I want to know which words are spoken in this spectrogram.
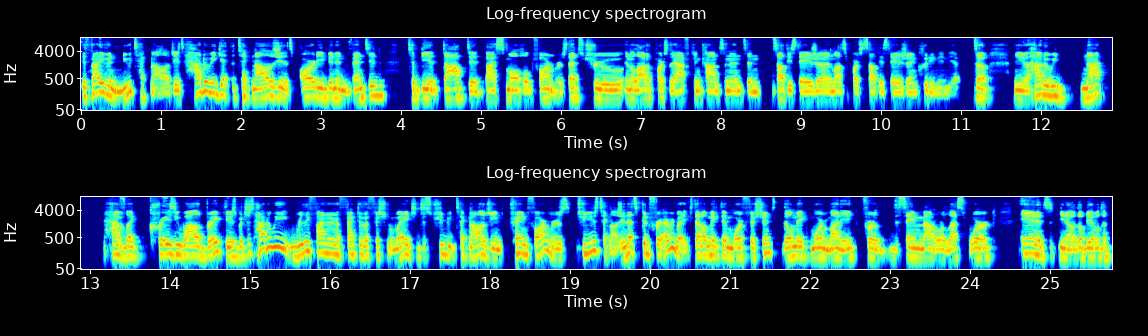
It's not even new technology. It's how do we get the technology that's already been invented to be adopted by smallhold farmers. That's true in a lot of parts of the African continent and Southeast Asia and lots of parts of Southeast Asia, including India. So, you know, how do we not have like crazy wild breakthroughs, but just how do we really find an effective, efficient way to distribute technology and train farmers to use technology? And that's good for everybody because that'll make them more efficient. They'll make more money for the same amount or less work. And it's, you know, they'll be able to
